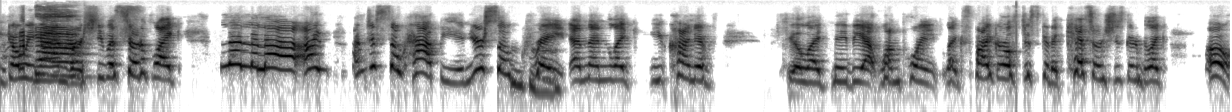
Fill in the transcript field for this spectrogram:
going Yeah. on where she was sort of like la la la i'm i'm just so happy and you're so Mhm. great and then like you kind of feel like maybe at one point like spy girl's just gonna kiss her and she's gonna be like oh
